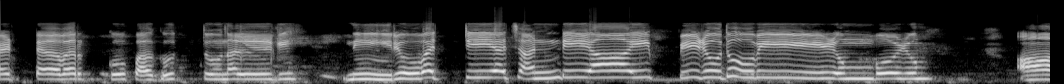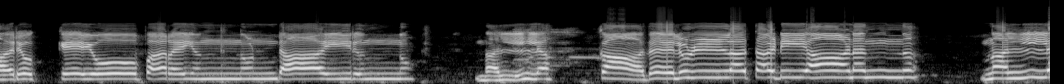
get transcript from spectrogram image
പ്രിയപ്പെട്ടവർക്കു പകുത്തു നൽകി നീരുവറ്റിയ ചണ്ടിയായി പിഴുതു വീഴുമ്പോഴും ആരൊക്കെയോ പറയുന്നുണ്ടായിരുന്നു നല്ല കാതലുള്ള തടിയാണെന്ന് നല്ല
